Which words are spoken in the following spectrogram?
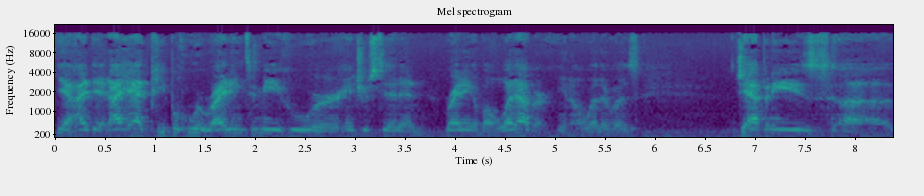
Yeah, I did. I had people who were writing to me who were interested in writing about whatever, you know, whether it was Japanese uh,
